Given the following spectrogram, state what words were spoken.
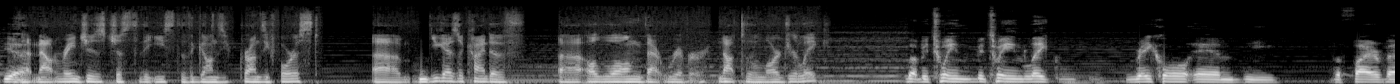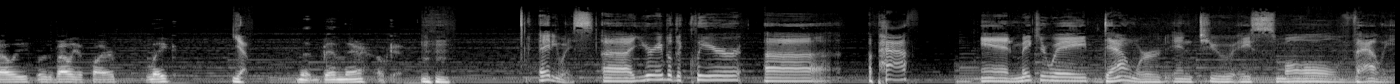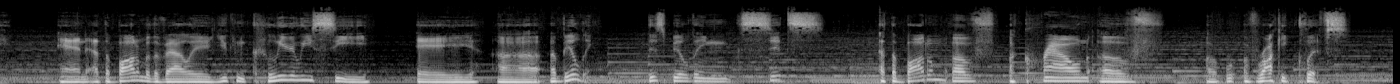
Yeah, that mountain ranges just to the east of the Gronzi, Gronzi Forest. Um, you guys are kind of uh, along that river, not to the larger lake. but between between Lake Reykal and the the Fire Valley or the Valley of Fire Lake. Yep. That been there. Okay. Mm-hmm. Anyways, uh, you're able to clear uh, a path and make your way downward into a small valley. And at the bottom of the valley, you can clearly see a uh, a building. This building sits at the bottom of a crown of of, of rocky cliffs.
